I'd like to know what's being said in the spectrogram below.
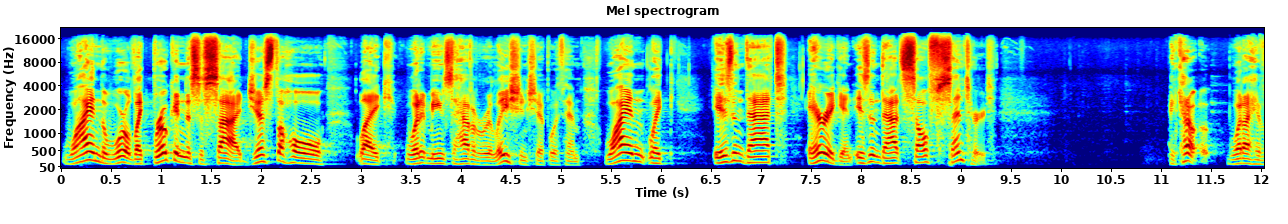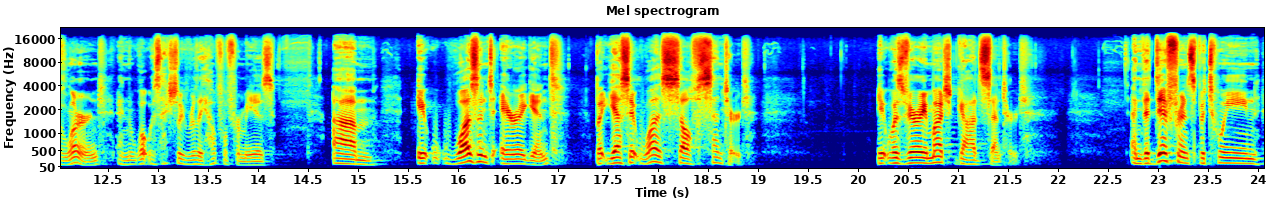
why in the world, like brokenness aside, just the whole, like, what it means to have a relationship with Him, why, in, like, isn't that arrogant? Isn't that self centered? And kind of what I have learned, and what was actually really helpful for me is um, it wasn't arrogant but yes, it was self centered. It was very much God centered. And the difference between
